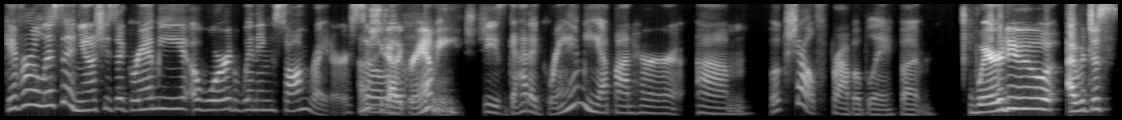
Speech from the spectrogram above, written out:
give her a listen. You know, she's a Grammy award winning songwriter. So oh, she got a Grammy. She's got a Grammy up on her um bookshelf probably but where do i would just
